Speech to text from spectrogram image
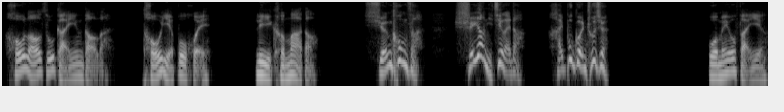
侯老祖感应到了，头也不回，立刻骂道：“悬空子，谁让你进来的？还不滚出去！”我没有反应，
